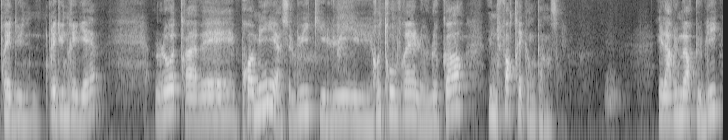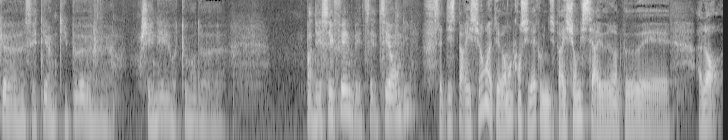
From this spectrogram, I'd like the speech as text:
près d'une rivière. L'autre avait promis à celui qui lui retrouverait le, corps une forte récompense. Et la rumeur publique euh, s'était un petit peu euh, enchaînée autour de, pas des faits, mais de ces on Cette disparition était vraiment considérée comme une disparition mystérieuse un peu. Et alors,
